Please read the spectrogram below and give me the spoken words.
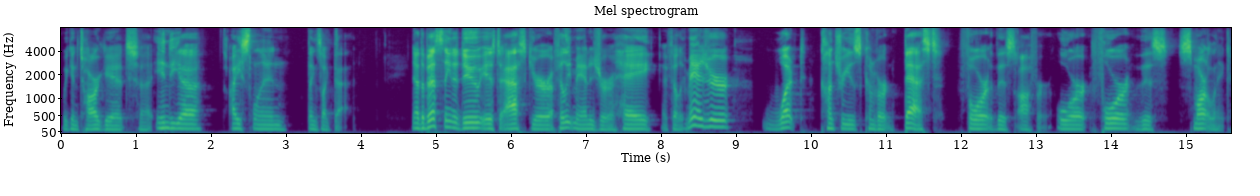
we can target uh, India, Iceland, things like that. Now, the best thing to do is to ask your affiliate manager, hey, affiliate manager, what countries convert best for this offer or for this smart link?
